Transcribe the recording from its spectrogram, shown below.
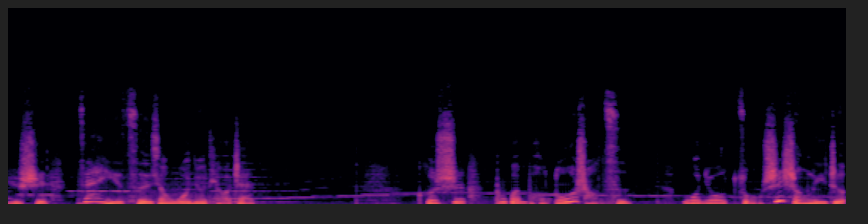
于是再一次向蜗牛挑战。可是不管跑多少次，蜗牛总是胜利者。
